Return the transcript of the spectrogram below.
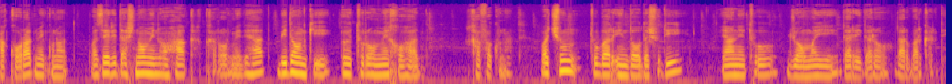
ҳақорат мекунад ва зери дашноми ноҳақ қарор медиҳад бидон ки ӯ туро мехоҳад хафа кунад. Ва чун ту бар ин дода шудӣ яъне ту ҷомаи даридаро дар бар кардӣ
